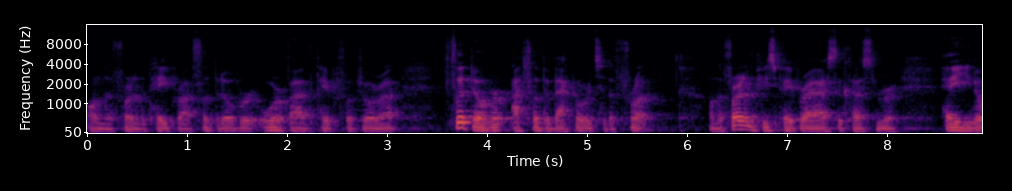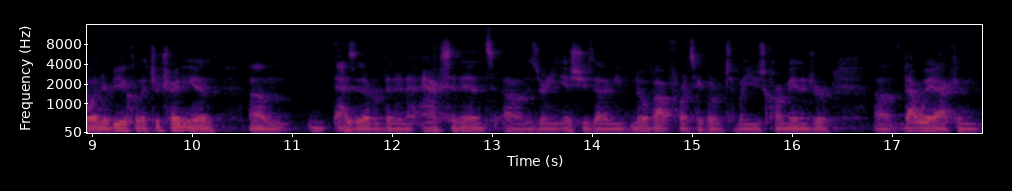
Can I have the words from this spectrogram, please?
on the front of the paper, I flip it over, or if I have the paper flipped over, flipped over, I flip it back over to the front. On the front of the piece of paper, I ask the customer, hey, you know, on your vehicle that you're trading in, um, has it ever been in an accident? Um, is there any issues that I need to know about before I take it over to my used car manager? Um, that way I can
